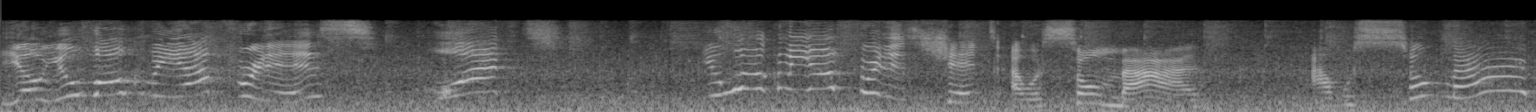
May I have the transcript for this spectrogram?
Yo, you woke me up for this. What? You woke me up for this shit. I was so mad. I was so mad.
